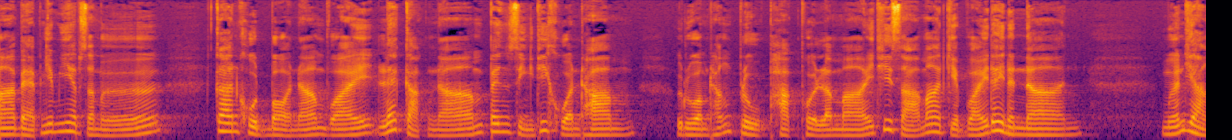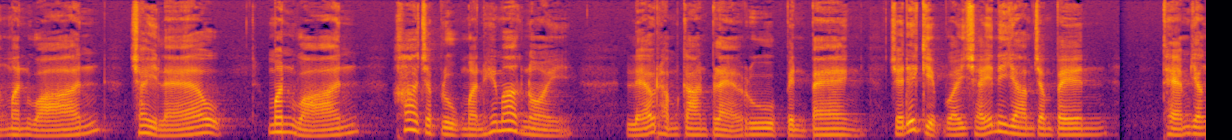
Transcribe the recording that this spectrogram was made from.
มาแบบเงียบๆเสมอ การขุดบ่อน้ำไว้และกักน้ำเป็นสิ่งที่ควรทำ รวมทั้งปลูกผักผลไม้ที่สามารถเก็บไว้ได้นานๆ เหมือนอย่างมันหวาน ใช่แล้ว มันหวาน ข้าจะปลูกมันให้มากหน่อย แล้วทำการแปลรูปเป็นแป้ง จะได้เก็บไว้ใช้ในยามจำเป็น แถมยัง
